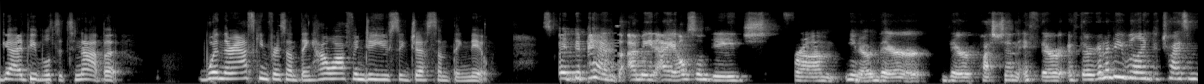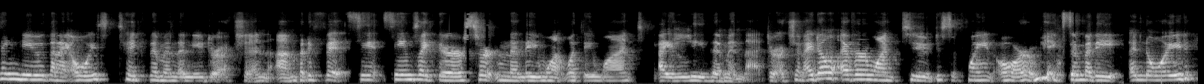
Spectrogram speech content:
guide people to Tannat, but when they're asking for something, how often do you suggest something new? It depends. I mean, I also gauge from you know their their question if they're if they're going to be willing to try something new then i always take them in the new direction um, but if it, se- it seems like they're certain and they want what they want i lead them in that direction i don't ever want to disappoint or make somebody annoyed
